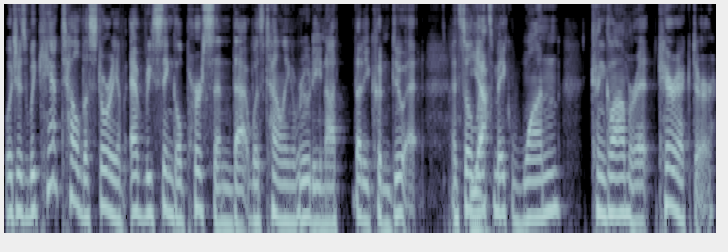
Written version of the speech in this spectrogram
which is we can't tell the story of every single person that was telling Rudy not that he couldn't do it, and so Yeah. let's make one conglomerate character.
